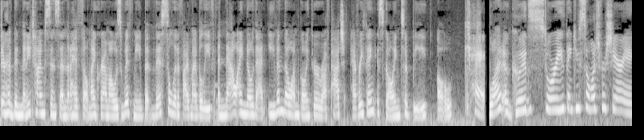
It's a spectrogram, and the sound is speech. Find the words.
There have been many times since then that I have felt my grandma was with me, but this solidified my belief. And now I know that even though I'm going through a rough patch, everything is going to be okay. What a good story. Thank you so much for sharing.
